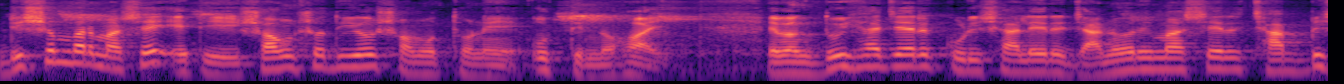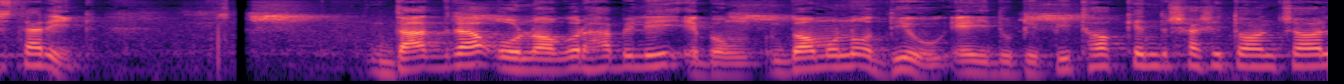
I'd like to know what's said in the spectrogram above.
ডিসেম্বর মাসে এটি সংসদীয় সমর্থনে উত্তীর্ণ হয় এবং দুই হাজার কুড়ি সালের জানুয়ারি মাসের ছাব্বিশ তারিখ দাদরা ও নগর হাভেলি এবং দমন ও দিউ এই দুটি পৃথক কেন্দ্রশাসিত অঞ্চল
